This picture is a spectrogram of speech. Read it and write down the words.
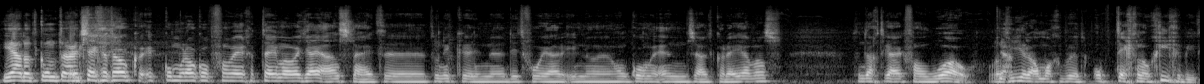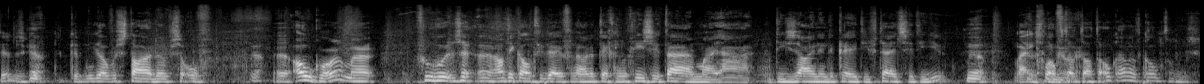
ja dat komt uit... Ik zeg het ook, ik kom er ook op vanwege het thema wat jij aansnijdt. Eh, toen ik in, eh, dit voorjaar in eh, Hongkong en Zuid-Korea was, toen dacht ik eigenlijk van wow, wat Ja. hier allemaal gebeurt op technologiegebied. Hè? Dus ik, Ja. heb, ik heb het niet over start-ups of Ja. ook hoor, maar vroeger had ik altijd het idee van nou de technologie zit daar, maar ja, het design en de creativiteit zitten hier. Ja. Maar ik geloof dat dat ook aan het kantelen is.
